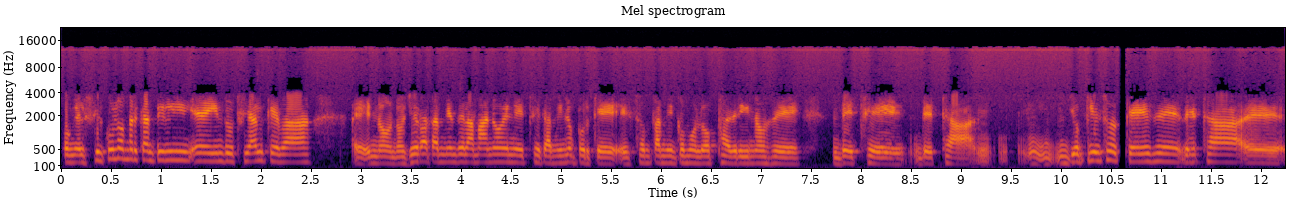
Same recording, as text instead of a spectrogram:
con el círculo mercantil e industrial que va eh, no, nos lleva también de la mano en este camino porque son también como los padrinos de, de este de esta yo pienso que es de, esta eh,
